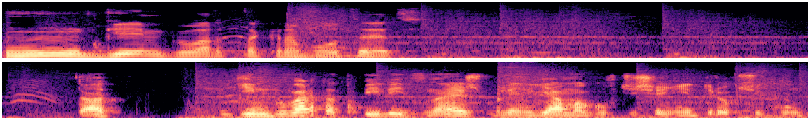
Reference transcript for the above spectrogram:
Геймгвард так работает. Да, геймгвард отпилить, знаешь, блин, я могу в течение трех секунд.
